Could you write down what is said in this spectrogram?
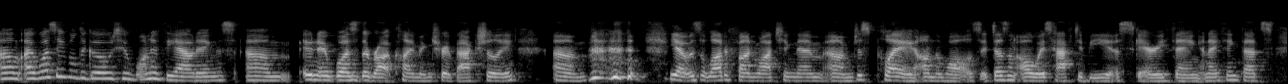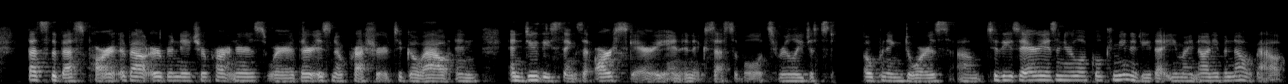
Um, I was able to go to one of the outings, um, and it was the rock climbing trip actually. Um, yeah, it was a lot of fun watching them um, just play on the walls. It doesn't always have to be a scary thing, and I think that's that's the best part about urban nature partners where there is no pressure to go out and and do these things that are scary and inaccessible it's really just opening doors um, to these areas in your local community that you might not even know about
